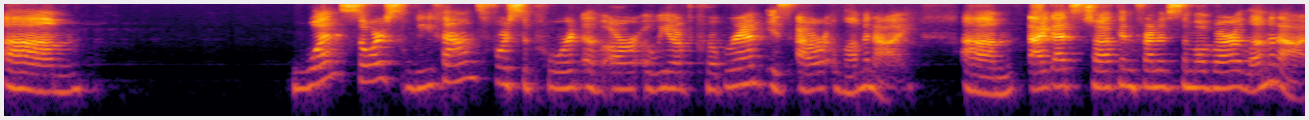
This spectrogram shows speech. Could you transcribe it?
um, one source we found for support of our OER program is our alumni. Um, I got to talk in front of some of our alumni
